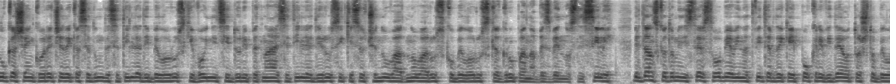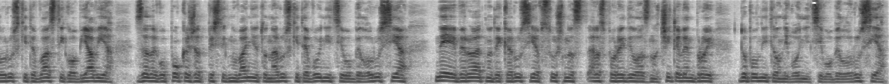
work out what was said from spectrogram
Лукашенко рече дека 70.000 белоруски војници и дури 15.000 руси ќе се очинуваат нова руско-белоруска група на безбедносни сили. Британското министерство објави на Твитер дека и покри видеото што белоруските власти го објавија за да го покажат пристигнувањето на руските војници во Белорусија, не е веројатно дека Русија всушност распоредила значителен број дополнителни војници во Белорусија.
